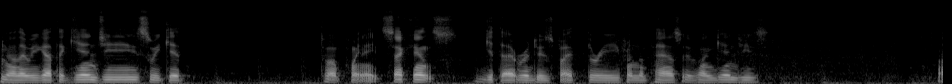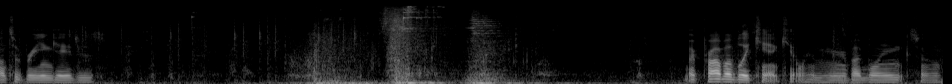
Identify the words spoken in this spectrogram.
Now that we got the Genjis, we get 12.8 seconds. Get that reduced by 3 from the passive on Genjis. Lots of re-engages. I probably can't kill him here if I blink, so...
